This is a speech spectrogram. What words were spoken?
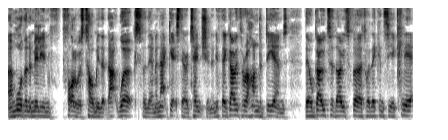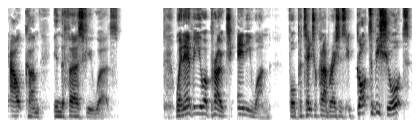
uh, more than a million f- followers told me that that works for them and that gets their attention. And if they're going through 100 DMs, they'll go to those first where they can see a clear outcome in the first few words. Whenever you approach anyone for potential collaborations, it got to be short,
